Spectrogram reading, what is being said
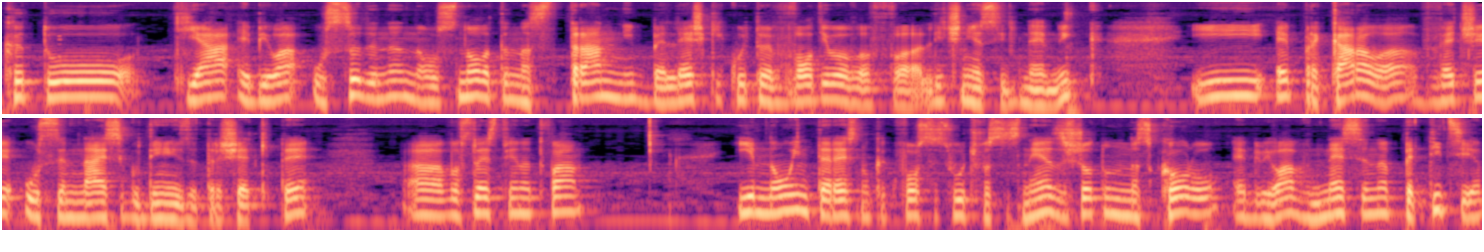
като тя е била осъдена на основата на странни бележки, които е водила в личния си дневник и е прекарала вече 18 години за трешетките. В следствие на това и е много интересно какво се случва с нея, защото наскоро е била внесена петиция,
